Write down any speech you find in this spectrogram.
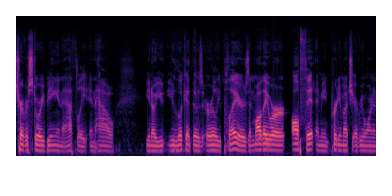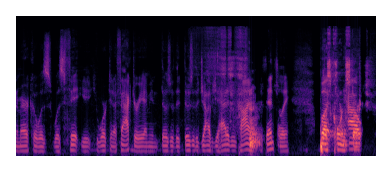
Trevor Story being an athlete and how you know, you, you look at those early players, and while they were all fit, I mean, pretty much everyone in America was was fit. You, you worked in a factory. I mean, those are the those are the jobs you had at the time, essentially. But less cornstarch.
